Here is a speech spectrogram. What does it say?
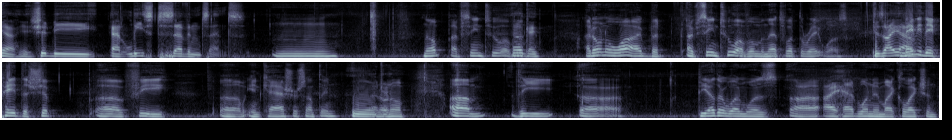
Yeah. It should be at least seven cents. Nope, I've seen two of them. Okay, I don't know why, but I've seen two of them, and that's what the rate was. because I have, Maybe they paid the ship uh, fee um, in cash or something. I don't know. Um, the uh, the other one was uh, I had one in my collection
